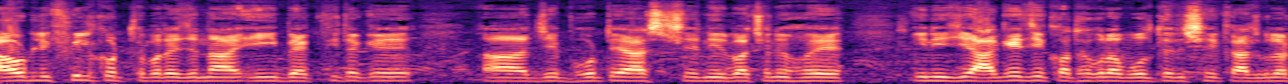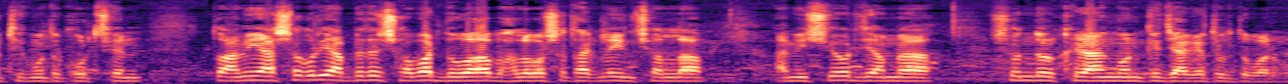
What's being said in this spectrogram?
প্রাউডলি ফিল করতে পারে যে না, এই ব্যক্তিটাকে যে ভোটে আসছে নির্বাচনে হয়ে, ইনি যে আগে যে কথাগুলো বলতেন সেই কাজগুলো ঠিকমতো করছেন। তো আমি আশা করি আপনাদের সবার দোয়া, ভালোবাসা থাকলে ইনশাল্লাহ, আমি শিওর যে আমরা সুন্দর ক্রীড়াঙ্গনকে জায়গা তুলতে পারব।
